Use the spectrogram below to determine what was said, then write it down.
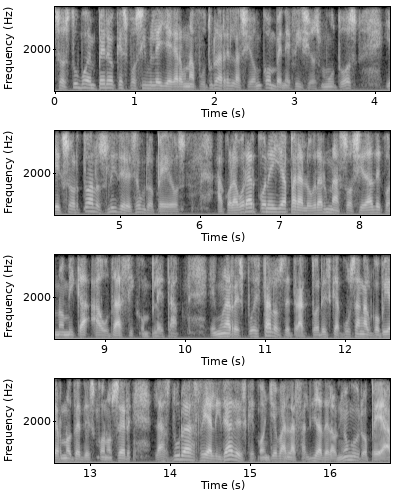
sostuvo empero que es posible llegar a una futura relación con beneficios mutuos y exhortó a los líderes europeos a colaborar con ella para lograr una sociedad económica audaz y completa. En una respuesta a los detractores que acusan al gobierno de desconocer las duras realidades que conllevan la salida de la Unión Europea,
